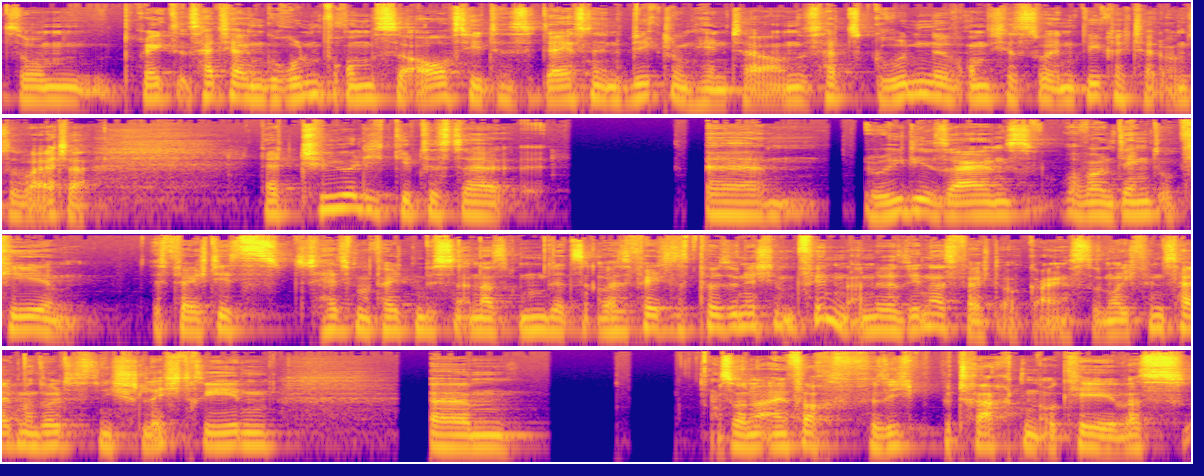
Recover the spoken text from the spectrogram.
so ein Projekt, es hat ja einen Grund, warum es so aussieht, es, da ist eine Entwicklung hinter und es hat Gründe, warum sich das so entwickelt hat und so weiter. Natürlich gibt es da ähm, Redesigns, wo man denkt, okay, vielleicht jetzt, hätte man vielleicht ein bisschen anders umsetzen, aber vielleicht ist das persönliche Empfinden. Andere sehen das vielleicht auch gar nicht so. Nur ich finde es halt, man sollte es nicht schlecht reden, ähm, sondern einfach für sich betrachten, okay, was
